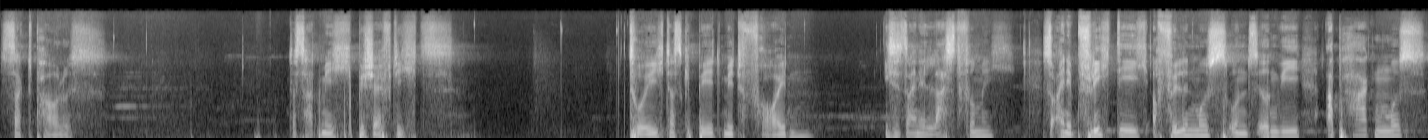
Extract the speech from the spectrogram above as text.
sagt Paulus. Das hat mich beschäftigt. Tue ich das Gebet mit Freuden? Ist es eine Last für mich? So eine Pflicht, die ich erfüllen muss und irgendwie abhaken muss?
